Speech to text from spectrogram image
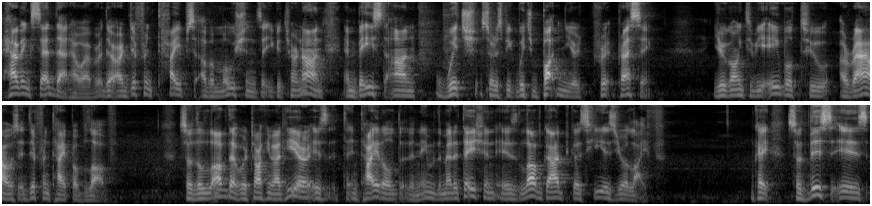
having said that, however, there are different types of emotions that you could turn on, and based on which, so to speak, which button you're pr- pressing, you're going to be able to arouse a different type of love. So the love that we're talking about here is entitled, the name of the meditation is Love God because He is your life. Okay, so this is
